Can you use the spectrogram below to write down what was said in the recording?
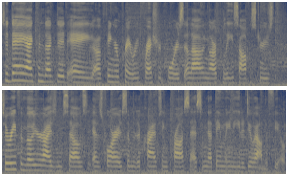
Today I conducted a, a, fingerprint refresher course allowing our police officers to refamiliarize themselves as far as some of the crime scene processing that they may need to do out in the field.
